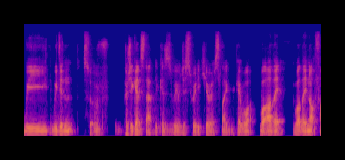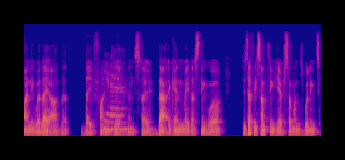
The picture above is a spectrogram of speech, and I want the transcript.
we we didn't sort of push against that because we were just really curious like okay what what are they what are they not finding where they are that they find yeah. here and so that again made us think well there's definitely something here if someone's willing to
